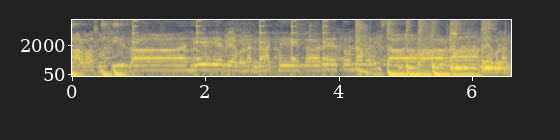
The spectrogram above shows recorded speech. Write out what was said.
દાડો સુખી જાય વેવણ નાથે કરે તો નવરી સાળા વેવણ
